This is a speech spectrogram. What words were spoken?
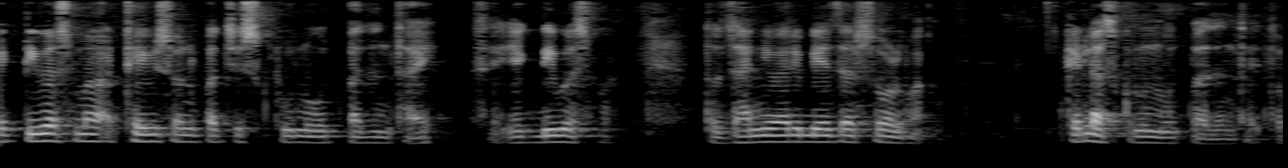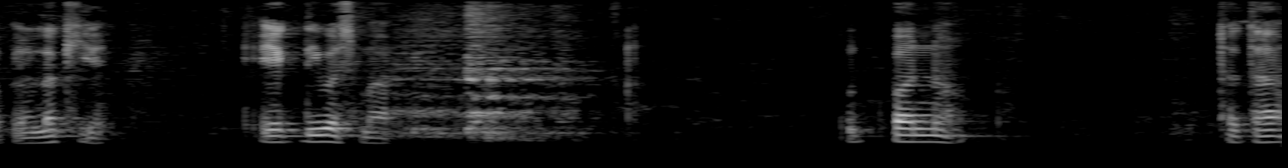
એક દિવસમાં અઠ્યાવીસો ને પચીસ સ્ક્રૂનું ઉત્પાદન થાય છે, એક દિવસમાં. તો જાન્યુઆરી બે હજાર સોળમાં કેટલા સ્ક્રૂનું ઉત્પાદન થાય? તો પેલા લખીએ. એક દિવસમાં ઉત્પન્ન થતા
